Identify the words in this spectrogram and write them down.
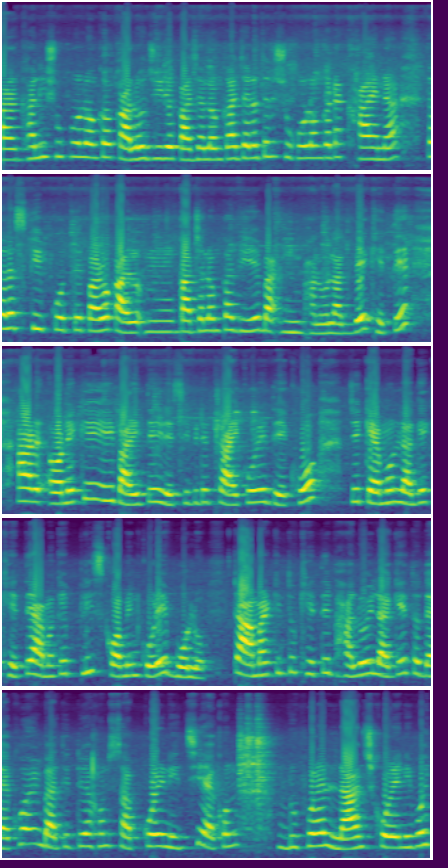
আর খালি শুকনো লঙ্কা, কালো জিরে, কাঁচা লঙ্কা যারা যারা শুকনো লঙ্কাটা খায় না, তারা স্কিপ করতে পারো। কাঁচা লঙ্কা দিয়ে ভালো লাগবে খেতে। আর অনেকে এই বাড়িতে রেসিপিটা ট্রাই করে দেখো যে কেমন লাগে খেতে, আমাকে প্লিজ কমেন্ট করে বলো। তা আমার কিন্তু খেতে ভালোই লাগে। তো দেখো আমি বাতিটি এখন সাফ করে নিচ্ছি। এখন দুপুরে লাঞ্চ করে নিব ওই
